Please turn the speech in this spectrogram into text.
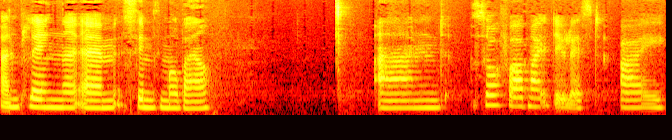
and playing the um, Sims Mobile. And so far my to-do list, I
